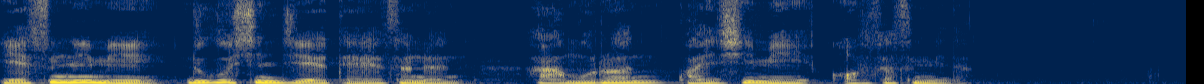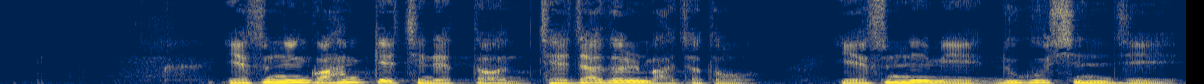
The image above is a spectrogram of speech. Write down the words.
예수님이 누구신지에 대해서는 아무런 관심이 없었습니다. 예수님과 함께 지냈던 제자들마저도 예수님이 누구신지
